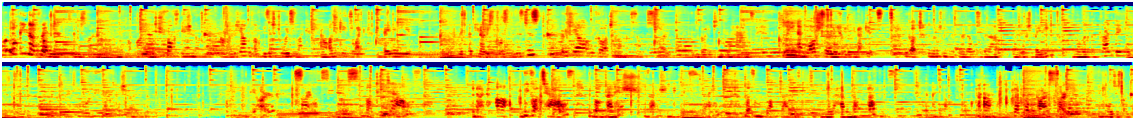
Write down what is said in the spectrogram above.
looking at menus. And just like popcorn, tissue box again. Um, here we got visitor toys like our kids like baby, you know, for visitors. Over here we got um, some soap. We've got to keep your hands clean and wash them. so many buckets. We got a little thing where they're also gonna like wash the baby. And dry the baby. And audio. Here we go. Sorry, let's see this. Got two towels. No, uh, we got towels. We got vanish. Vanish in case it's stain. We got some white diapers because we never have enough diapers. And. Um, got another bar soap. And we'll just like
